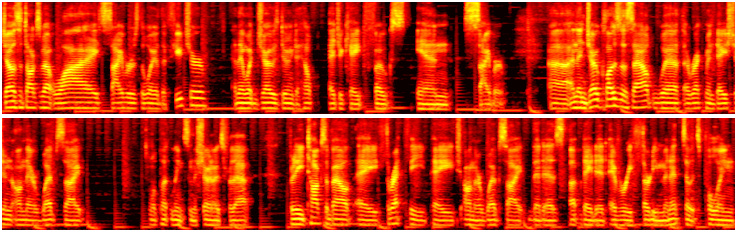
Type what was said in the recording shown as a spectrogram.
Joe also talks about why cyber is the way of the future, and then what Joe is doing to help educate folks in cyber. Uh, and then Joe closes us out with a recommendation on their website. We'll put links in the show notes for that. But he talks about a threat feed page on their website that is updated every 30 minutes. So it's pulling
